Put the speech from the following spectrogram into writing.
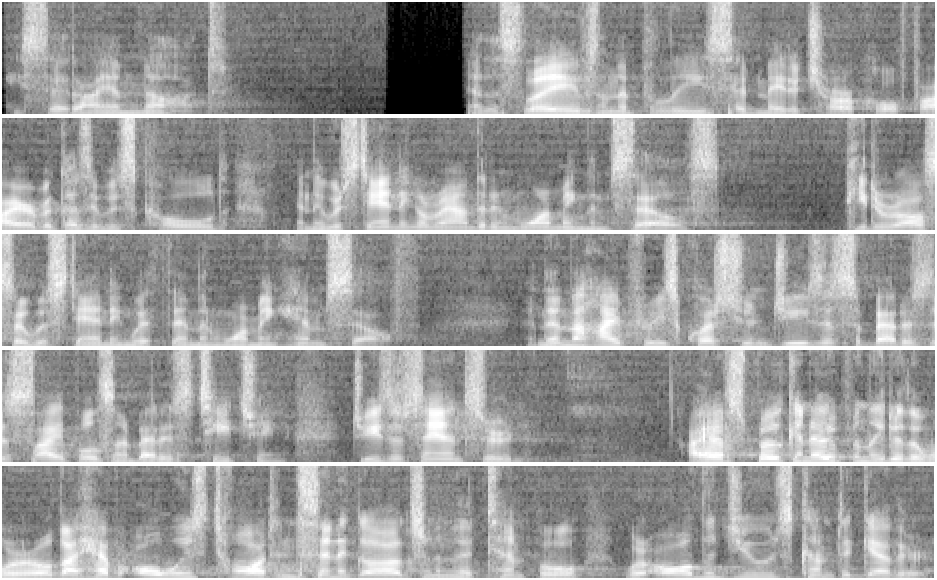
He said, I am not. Now the slaves and the police had made a charcoal fire because it was cold, and they were standing around it and warming themselves. Peter also was standing with them and warming himself. And then the high priest questioned Jesus about his disciples and about his teaching. Jesus answered, I have spoken openly to the world. I have always taught in synagogues and in the temple where all the Jews come together.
